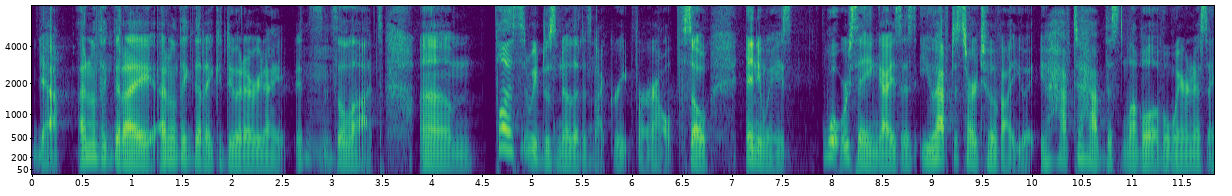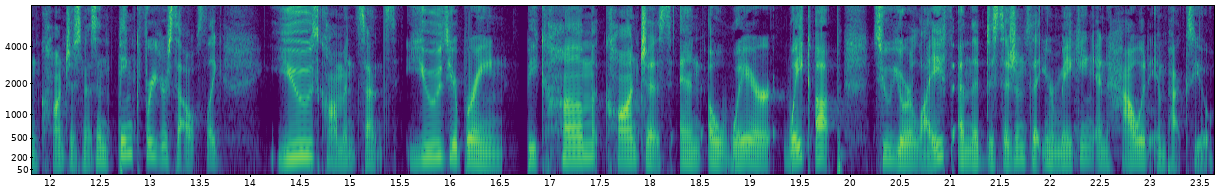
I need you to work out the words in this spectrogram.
Yeah, I don't think that I I don't think that I could do it every night. It's it's a lot. Um, plus, we just know that it's not great for our health. So, anyways, what we're saying, guys, is you have to start to evaluate. You have to have this level of awareness and consciousness, and think for yourselves. Like, use common sense, use your brain. Become conscious and aware. Wake up to your life and the decisions that you're making and how it impacts you.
